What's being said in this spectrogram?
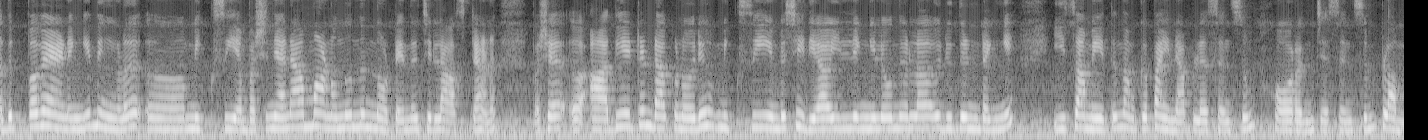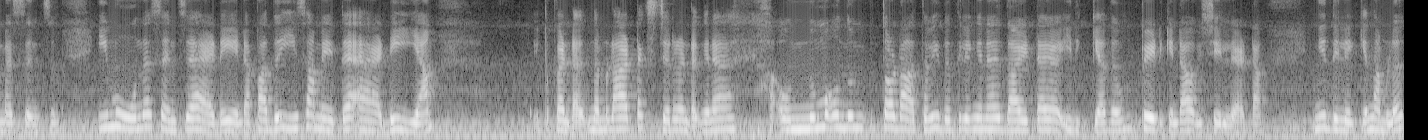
അതിപ്പോൾ വേണമെങ്കിൽ നിങ്ങൾ മിക്സ് ചെയ്യാം. പക്ഷെ ഞാൻ ആ മണമൊന്ന് നിന്നോട്ടെ എന്ന് വെച്ചാൽ ലാസ്റ്റാണ് പക്ഷേ ആദ്യമായിട്ട് ഉണ്ടാക്കണവർ മിക്സ് ചെയ്യുമ്പോൾ ശരിയായില്ലെങ്കിലോ എന്നുള്ള ഒരു ഇതുണ്ടെങ്കിൽ ഈ സമയത്ത് നമുക്ക് പൈനാപ്പിൾ എസൻസും ഓറഞ്ച് എസൻസും പ്ലം എസൻസും ഈ മൂന്ന് എസൻസ് ആഡ് ചെയ്യേണ്ട. അപ്പോൾ അത് ഈ സമയത്ത് ആഡ് ചെയ്യാം. ഇപ്പം കണ്ട നമ്മുടെ ആ ടെക്സ്ചർ കണ്ട ഇങ്ങനെ ഒന്നും ഒന്നും തൊടാത്ത വിധത്തിൽ ഇങ്ങനെ ഇതായിട്ട് ഇരിക്കാതെ പേടിക്കേണ്ട ആവശ്യമില്ല കേട്ടോ. ഇനി ഇതിലേക്ക് നമ്മൾ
